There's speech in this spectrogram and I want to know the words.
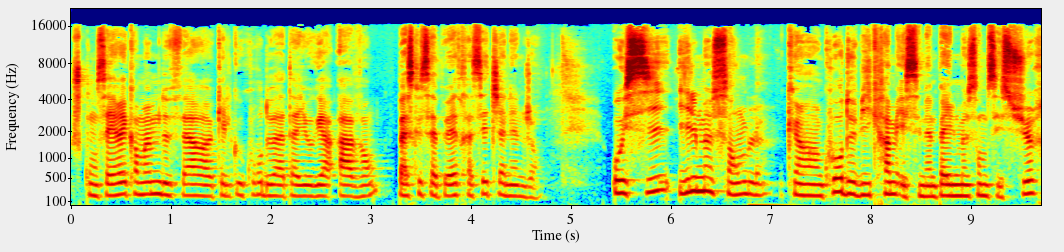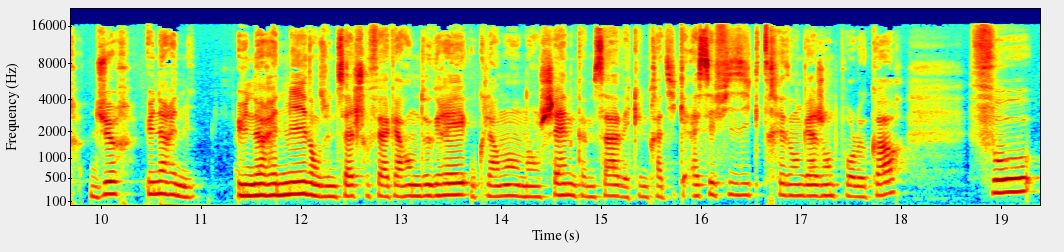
je conseillerais quand même de faire quelques cours de hatha yoga avant, parce que ça peut être assez challengeant. Aussi, il me semble qu'un cours de Bikram, et c'est même pas il me semble, c'est sûr, dure une heure et demie une heure et demie dans une salle chauffée à 40 degrés où clairement on enchaîne comme ça avec une pratique assez physique, très engageante pour le corps, faut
